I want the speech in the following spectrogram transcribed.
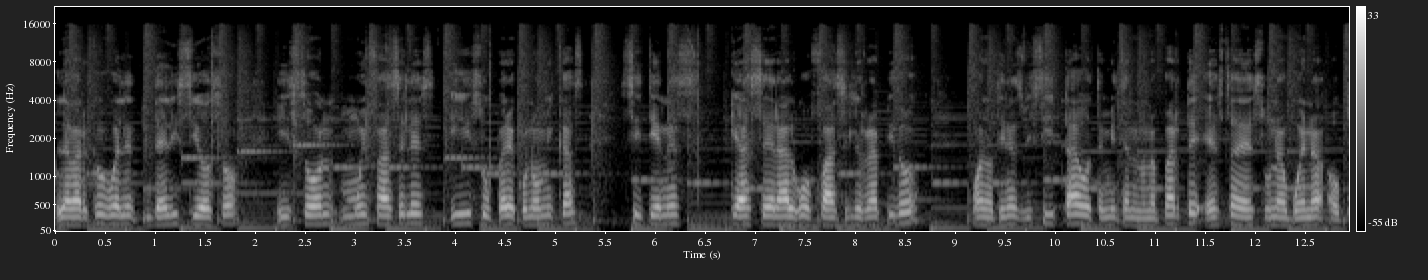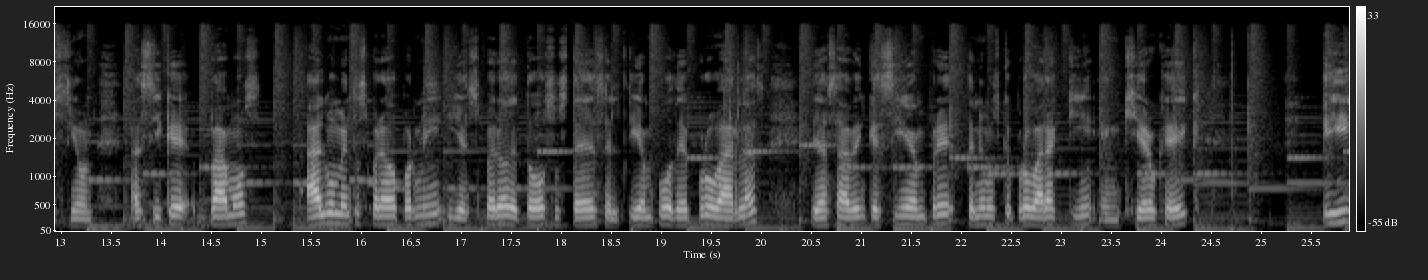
La barca huele delicioso y son muy fáciles y súper económicas. Si tienes que hacer algo fácil y rápido cuando tienes visita o te invitan en una parte esta es una buena opción. Así que vamos al momento esperado por mí y espero de todos ustedes el tiempo de probarlas. Ya saben que siempre tenemos que probar aquí en Quiero Cake. Y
